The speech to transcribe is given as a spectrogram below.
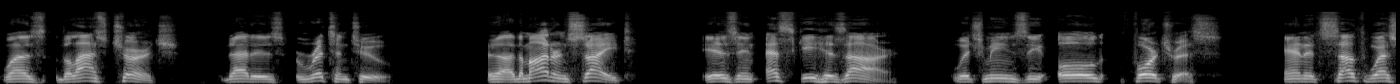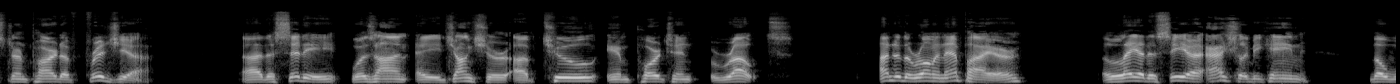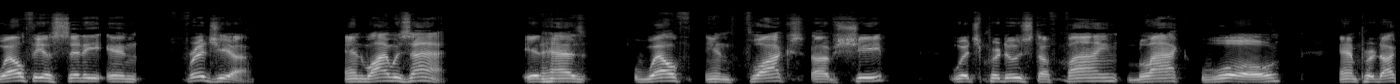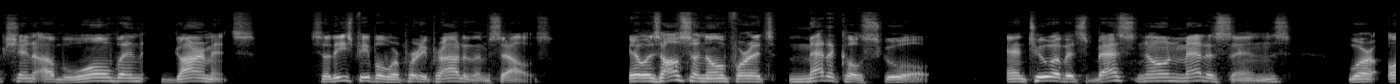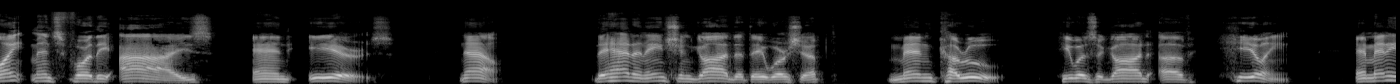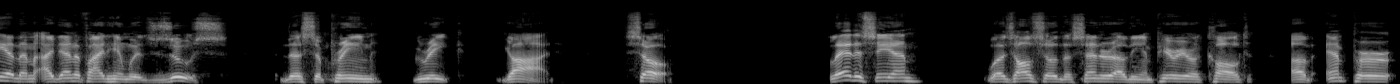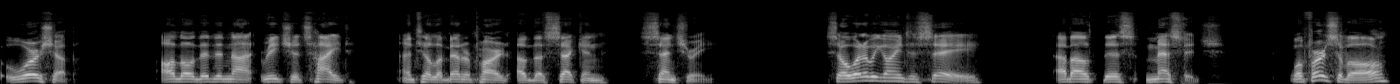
was the last church that is written to. Uh, the modern site is in Eski which means the old fortress, and its southwestern part of Phrygia. Uh, the city was on a juncture of two important routes. Under the Roman Empire, Laodicea actually became the wealthiest city in Phrygia. And why was that? It has wealth in flocks of sheep, which produced a fine black wool and production of woven garments. So these people were pretty proud of themselves. It was also known for its medical school, and two of its best known medicines were ointments for the eyes and ears. Now, they had an ancient god that they worshipped, Menkaru. He was a god of healing, and many of them identified him with Zeus, the supreme Greek god. So, Laodicea was also the center of the imperial cult of emperor worship, although they did not reach its height until the better part of the second century. So, what are we going to say about this message? Well, first of all,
